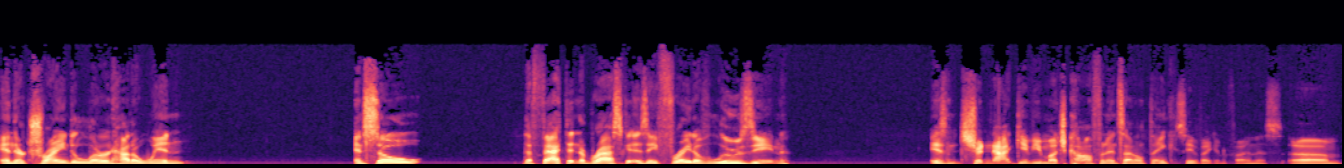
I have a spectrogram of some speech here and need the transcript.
and they're trying to learn how to win. And so the fact that Nebraska is afraid of losing is should not give you much confidence, I don't think. See if I can find this. Um,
